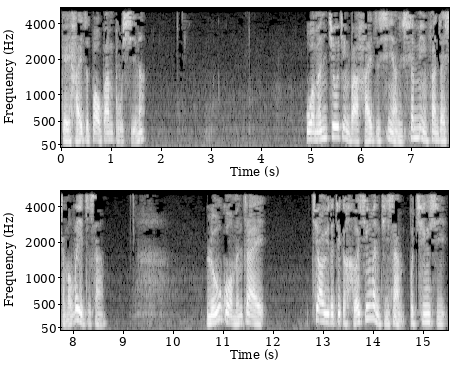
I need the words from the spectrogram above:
给孩子报班补习呢？我们究竟把孩子信仰的生命放在什么位置上？如果我们在教育的这个核心问题上不清晰，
